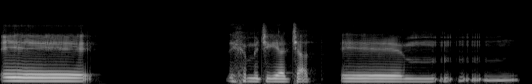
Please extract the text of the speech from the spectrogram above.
Eh, déjenme chequear el chat. Eh, mm, mm, mm,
